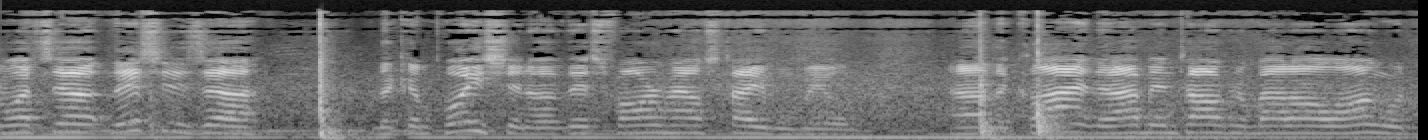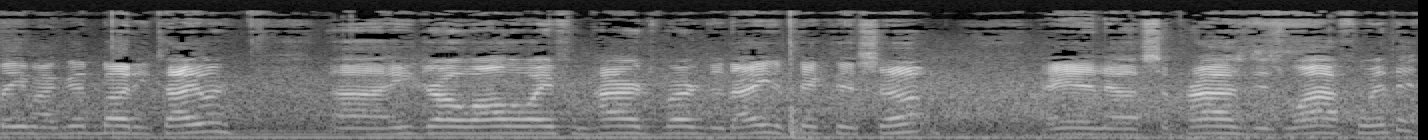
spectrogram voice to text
Man, what's up? This is uh, the completion of this farmhouse table build. Uh, the client that I've been talking about all along would be my good buddy Taylor. Uh, he drove all the way from Harrodsburg today to pick this up and uh, surprised his wife with it.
